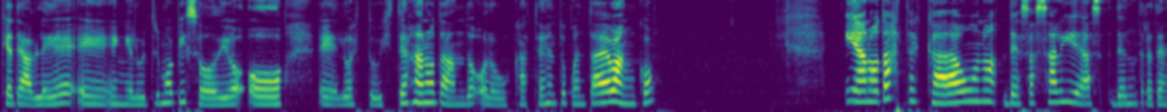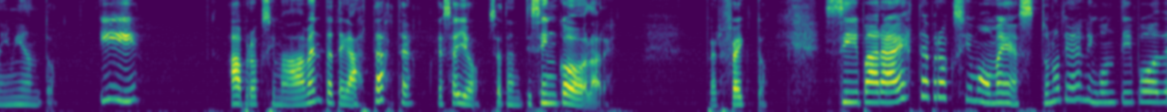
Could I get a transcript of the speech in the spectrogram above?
que te hablé eh, en el último episodio o eh, lo estuviste anotando o lo buscaste en tu cuenta de banco y anotaste cada una de esas salidas de entretenimiento y aproximadamente te gastaste, qué sé yo, 75 dólares. Perfecto. Si para este próximo mes tú no tienes ningún tipo de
